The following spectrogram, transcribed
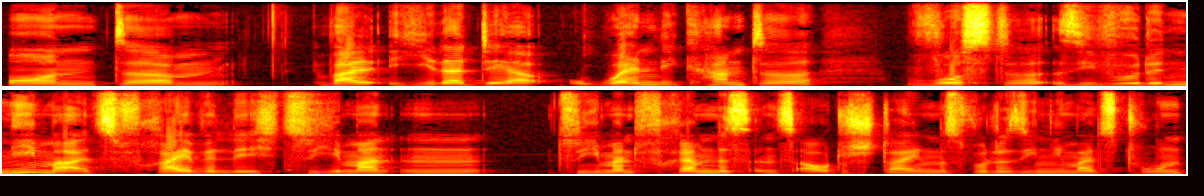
Und ähm, weil jeder, der Wendy kannte, wusste, sie würde niemals freiwillig zu jemandem zu jemand Fremdes ins Auto steigen. Das würde sie niemals tun.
